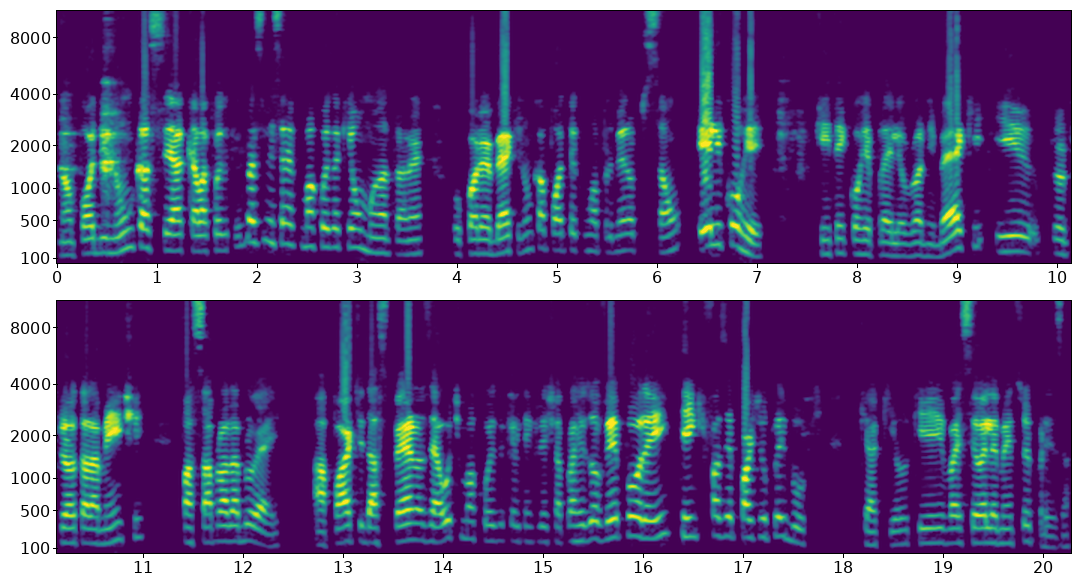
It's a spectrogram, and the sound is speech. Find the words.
Não pode nunca ser aquela coisa que vai ser uma coisa que é um mantra, né? O quarterback nunca pode ter como primeira opção ele correr. Quem tem que correr para ele é o running back e prioritariamente passar para a WR. A parte das pernas é a última coisa que ele tem que deixar para resolver, porém tem que fazer parte do playbook, que é aquilo que vai ser o elemento surpresa.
